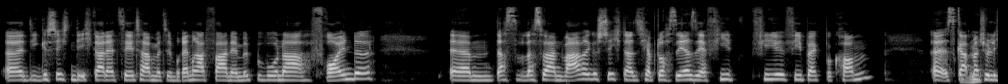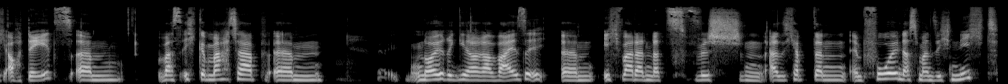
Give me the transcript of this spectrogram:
Äh, die Geschichten, die ich gerade erzählt habe mit dem Rennradfahren der Mitbewohner, Freunde, ähm, das, das waren wahre Geschichten. Also ich habe doch sehr, sehr viel, viel Feedback bekommen. Äh, es gab mhm. natürlich auch Dates. Ähm, was ich gemacht habe, ähm, neuregiererweise, ähm, ich war dann dazwischen, also ich habe dann empfohlen, dass man sich nicht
